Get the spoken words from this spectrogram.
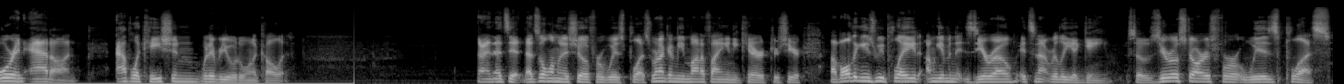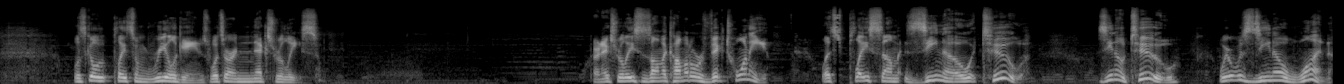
or an add on, application, whatever you would want to call it. And that's it. That's all I'm going to show for Wizplus. We're not going to be modifying any characters here. Of all the games we played, I'm giving it zero. It's not really a game. So zero stars for Wizplus. Let's go play some real games. What's our next release? Our next release is on the Commodore VIC-20. Let's play some Xeno 2. Xeno 2 where was Xeno 1?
